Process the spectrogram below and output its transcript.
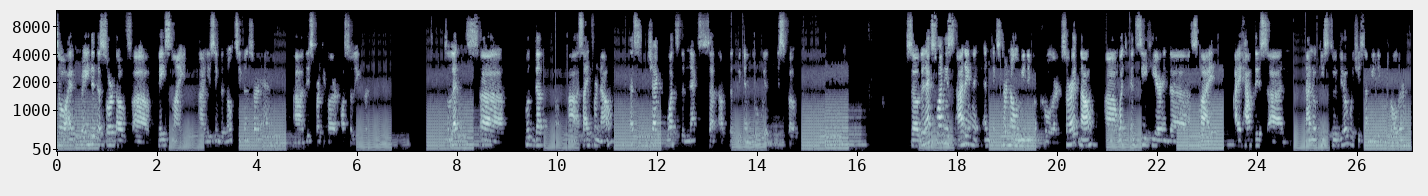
So I've created a sort of uh, baseline uh, using the note sequencer and uh, this particular oscillator. So let's uh, put that uh, aside for now. Let's check what's the next setup that we can do with this Bespoke. So the next one is adding an external MIDI controller. So right now, uh, what you can see here in the slide, I have this uh, nanoKEY Studio, which is a MIDI controller.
